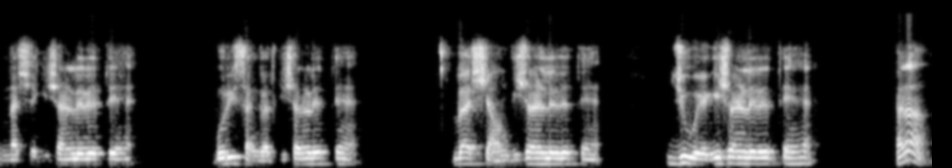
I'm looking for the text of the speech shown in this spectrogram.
नशे की शरण ले लेते हैं, बुरी संगत की शरण लेते हैं, वैश्याओं की शरण ले लेते हैं, जुए की शरण ले लेते हैं, है ना?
